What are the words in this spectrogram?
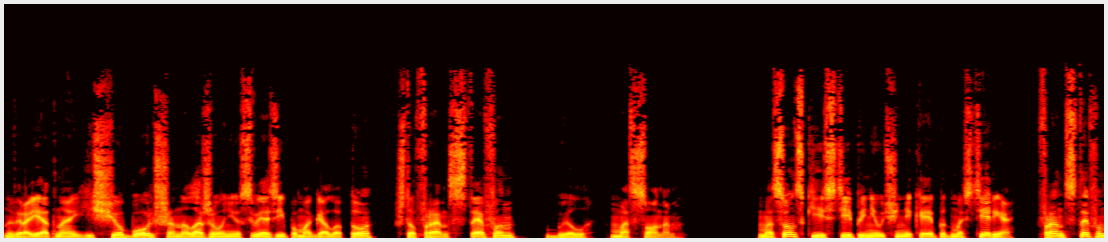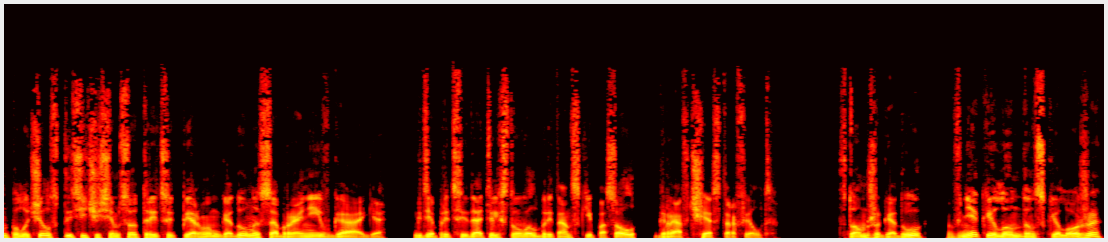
но, вероятно, еще больше налаживанию связей помогало то, что Франц Стефан был масоном. Масонские степени ученика и подмастерья Франц Стефан получил в 1731 году на собрании в Гааге, где председательствовал британский посол граф Честерфилд. В том же году в некой лондонской ложе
